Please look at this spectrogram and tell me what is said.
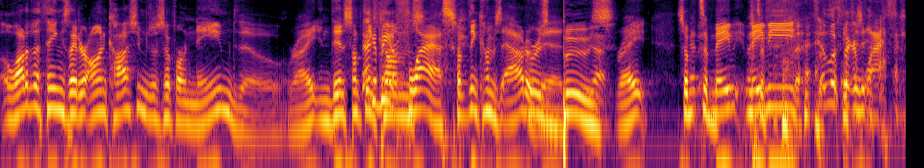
a lot of the things that are on costumes and stuff are named though, right? And then something could be a comes, flask something comes out for of his it, booze. right? So it's maybe maybe it looks like a flask.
